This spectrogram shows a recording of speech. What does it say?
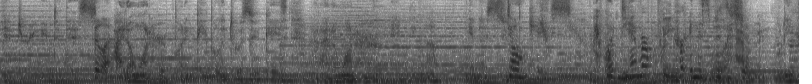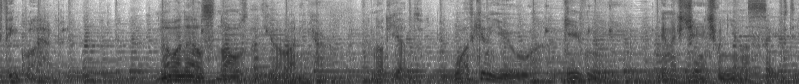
entering into this. I don't want her putting people into a suitcase, and I don't want her ending up in a suitcase. Don't you suitcase. I would do you never put her in this will position. happen? What do you think will happen? No one else knows that you're running her. Not yet. What can you give me in exchange for Nina's safety?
